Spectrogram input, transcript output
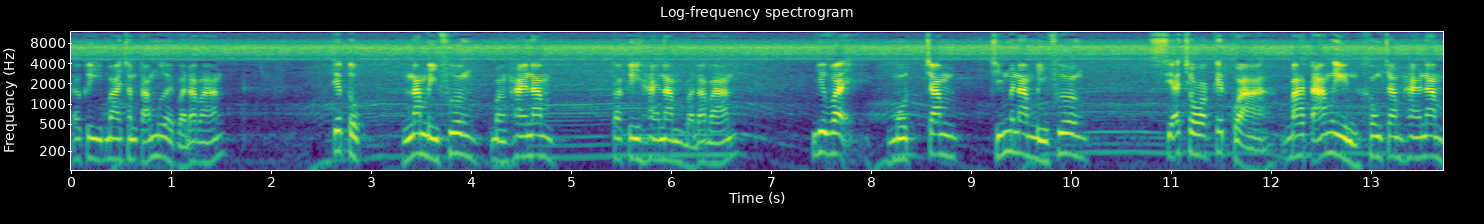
ta ghi 380 vào đáp án. Tiếp tục 5 bình phương bằng 25. ta ghi 2 năm vào đáp án như vậy 195 bình phương sẽ cho kết quả 38.025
